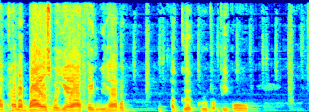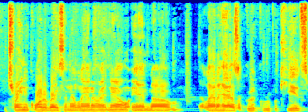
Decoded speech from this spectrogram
I'm kind of biased, but yeah, I think we have a a good group of people training quarterbacks in Atlanta right now, and um, Atlanta has a good group of kids.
